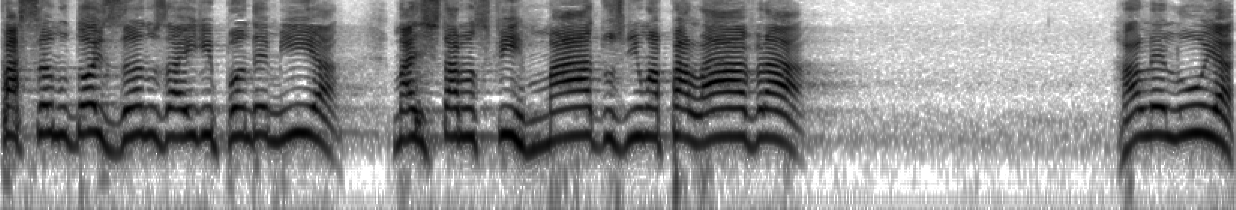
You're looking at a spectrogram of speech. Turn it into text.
Passamos dois anos aí de pandemia, mas estávamos firmados em uma palavra. Aleluia!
